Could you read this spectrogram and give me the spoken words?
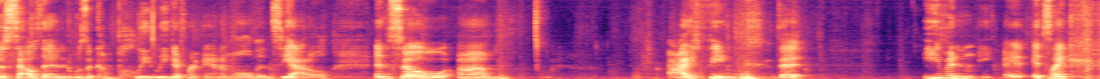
the South End was a completely different animal than Seattle, and so um, I think that even it, it's like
